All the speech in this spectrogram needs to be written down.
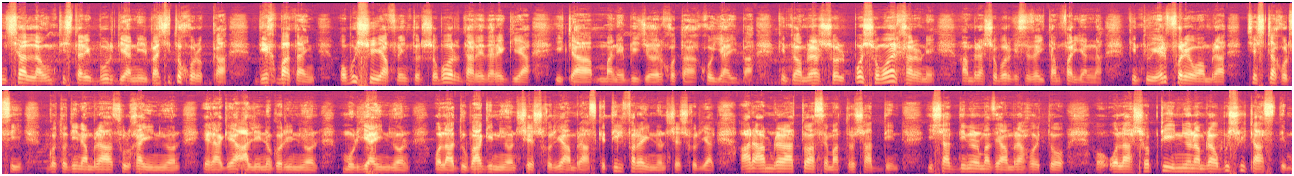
ইনশাল্লাহ উনত্রিশ তারিখ ভোট দিয়া নির্বাচিত করক্কা। দেখবা তাই, অবশ্যই আপনাইতর সবর ধারে ধারে গিয়া ইটা মানে বিজয়ের কথা কই আইবা। কিন্তু আমরা স্বল্প সময়ের কারণে আমরা সবর কাছে যাইতাম, পারিয়ান না। কিন্তু এরপরেও আমরা চেষ্টা করছি। গতদিন আমরা সুলখা ইউনিয়ন, এর আগে আলীনগর ইউনিয়ন মরিয়া ইউনিয়ন ওলা দুবাগ ইউনিয়ন শেষ করি, আমরা আজকে তিলফাড়া ইউনিয়ন শেষ করি। আর আমরা তো আছে মাত্র সাত দিন। এই সাত দিনের মাঝে আমরা হয়তো ওলা সবটি ইউনিয়ন আমরা অবশ্যই টাচ দিব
